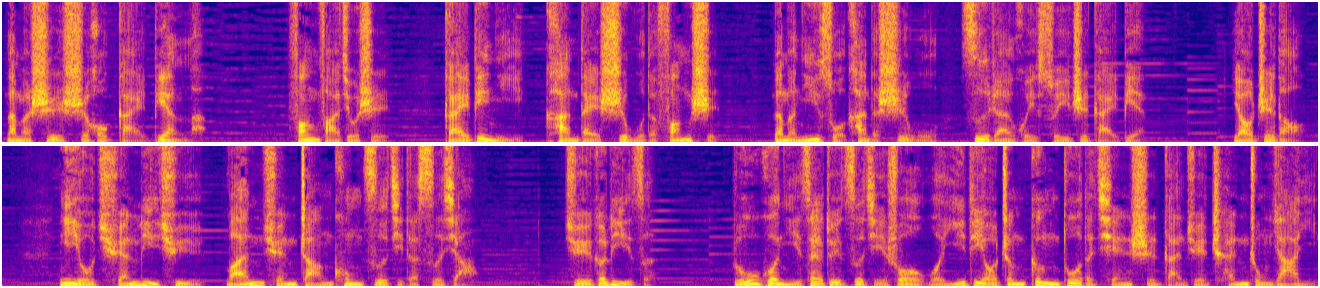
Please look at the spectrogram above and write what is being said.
那么是时候改变了。方法就是改变你看待事物的方式，那么你所看的事物自然会随之改变。要知道，你有权利去完全掌控自己的思想。举个例子，如果你在对自己说“我一定要挣更多的钱”时感觉沉重压抑，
